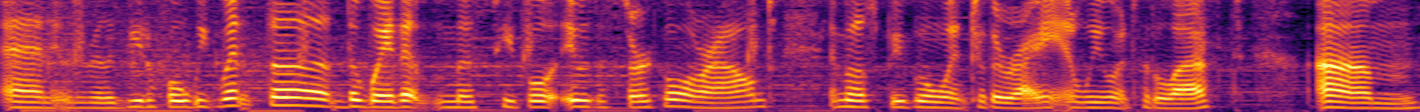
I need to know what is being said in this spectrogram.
and it was really beautiful. We went the the way that most people. It was a circle around, and most people went to the right, and we went to the left because um,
